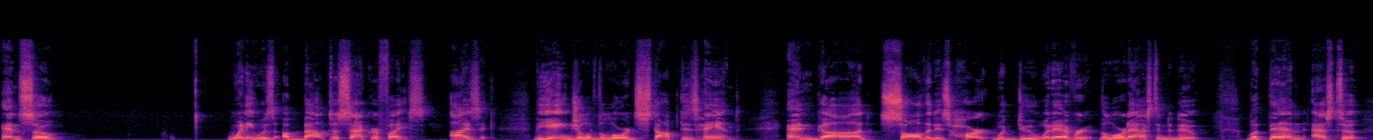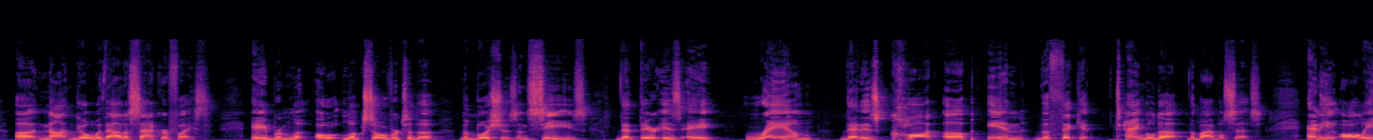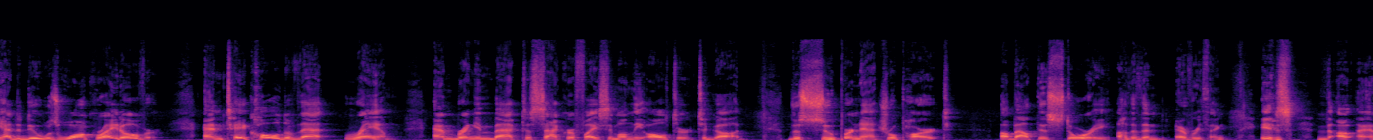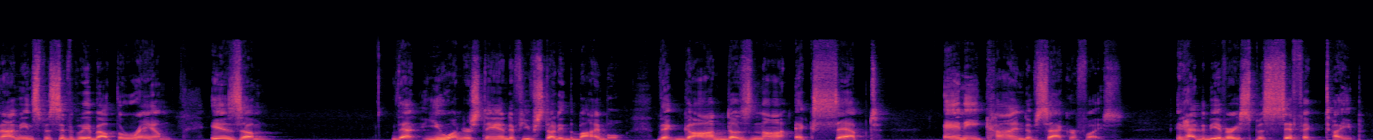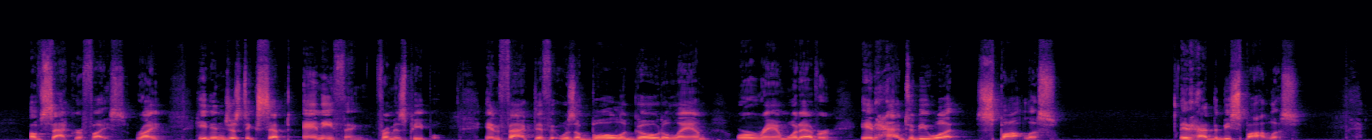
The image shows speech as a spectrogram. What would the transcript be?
And so, when he was about to sacrifice Isaac, the angel of the Lord stopped his hand, and God saw that his heart would do whatever the Lord asked him to do. But then, as to uh, not go without a sacrifice, Abram look, oh, looks over to the, the bushes and sees that there is a ram that is caught up in the thicket tangled up, the Bible says. And he all he had to do was walk right over and take hold of that ram and bring him back to sacrifice him on the altar to God. The supernatural part about this story, other than everything, is, uh, and I mean specifically about the ram, is um, that you understand if you've studied the Bible that God does not accept any kind of sacrifice. It had to be a very specific type of sacrifice, right? He didn't just accept anything from his people. In fact, if it was a bull, a goat, a lamb, or a ram, whatever, it had to be what? Spotless. It had to be spotless.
